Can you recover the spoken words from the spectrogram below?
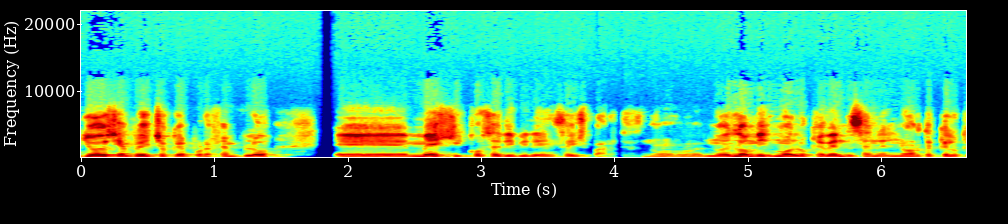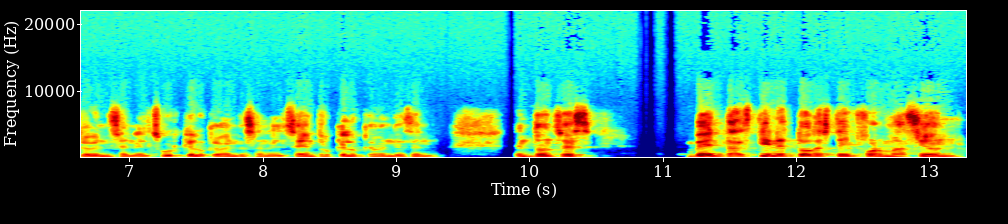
yo siempre he dicho que, por ejemplo, eh, México se divide en seis partes, ¿no? No es lo mismo lo que vendes en el norte que lo que vendes en el sur, que lo que vendes en el centro, que lo que vendes en... Entonces, Ventas tiene toda esta información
